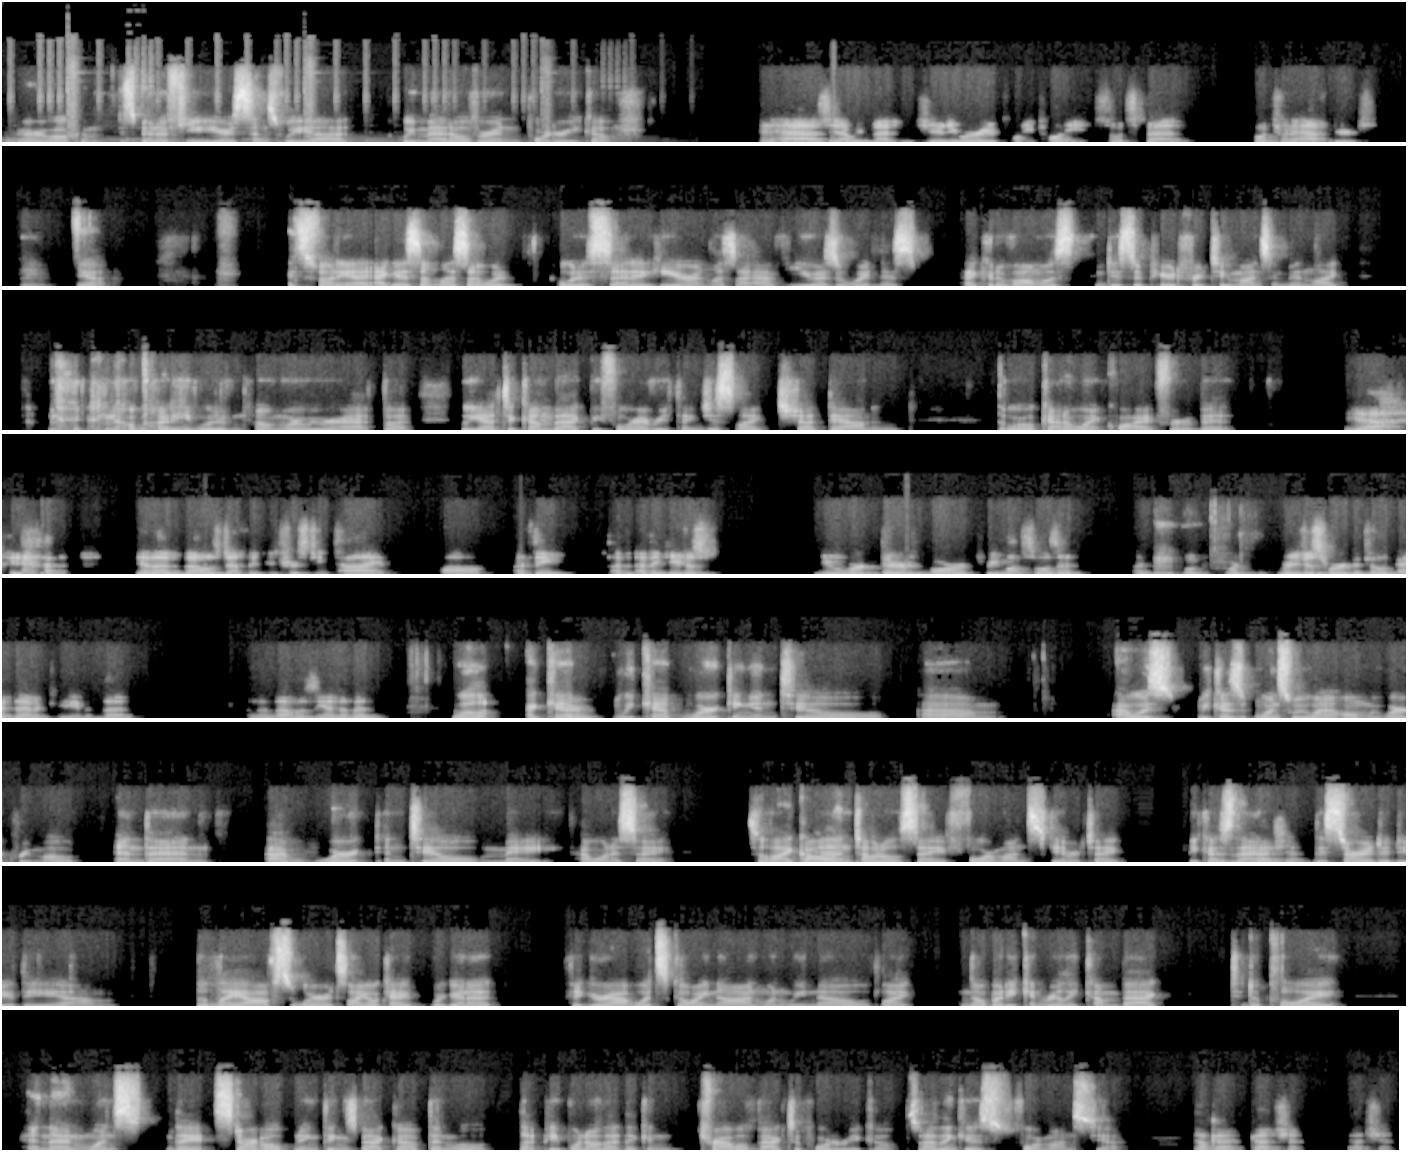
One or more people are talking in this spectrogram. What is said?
Very welcome. It's been a few years since we uh, we met over in Puerto Rico. It has. Yeah, we met in January of 2020. So it's been about two and a half years. Hmm, yeah, it's funny. I, I guess unless I would would have said it here, unless I have you as a witness, I could have almost disappeared for two months and been like, nobody would have known where we were at. But we had to come back before everything just like shut down and the world kind of went quiet for a bit. Yeah, yeah, yeah. That that was definitely an interesting time. Um, I think I, I think you just you worked there for three months, was it? Mhm. what- Or, or you just worked until the pandemic came, and then and then that was the end of it. Well, I kept Or- we kept working until um I was because once we went home we worked remote and then I worked until May, I want to say. So like all in total say 4 months give or take because then Gotcha. they started to do the um the layoffs where it's like okay, we're going to figure out what's going on when we know like nobody can really come back to deploy and then once they start opening things back up then we'll let people know that they can travel back to puerto rico so i think it's four months yeah Okay, gotcha, gotcha.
